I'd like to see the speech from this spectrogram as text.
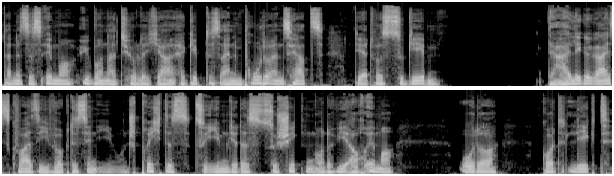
dann ist es immer übernatürlich, ja. Er gibt es einem Bruder ins Herz, dir etwas zu geben. Der Heilige Geist quasi wirkt es in ihm und spricht es zu ihm, dir das zu schicken oder wie auch immer. Oder Gott legt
